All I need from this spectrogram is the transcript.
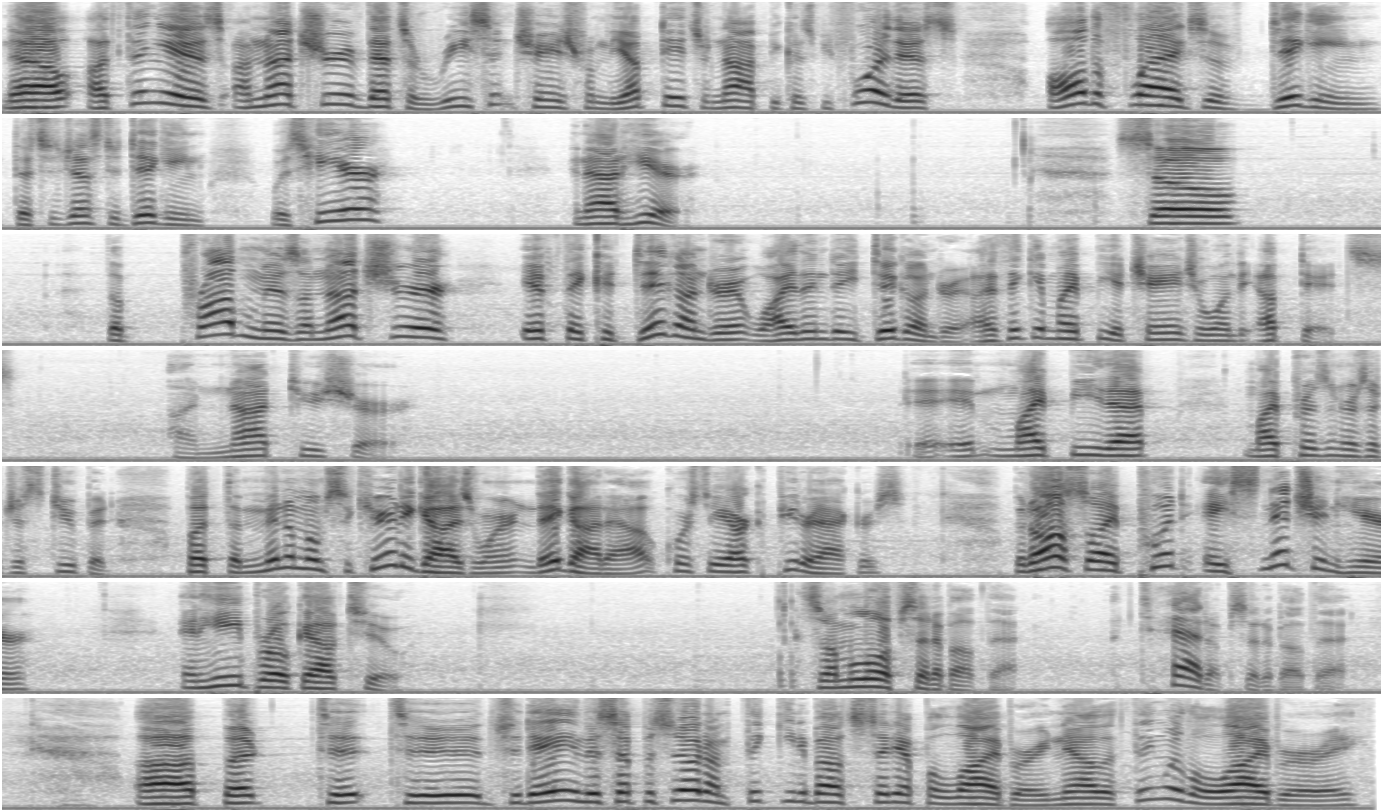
Now, a thing is, I'm not sure if that's a recent change from the updates or not, because before this, all the flags of digging that suggested digging was here and out here. So the problem is I'm not sure if they could dig under it, why didn't they dig under it? I think it might be a change in one of the updates. I'm not too sure. It might be that my prisoners are just stupid. But the minimum security guys weren't, and they got out. Of course, they are computer hackers. But also, I put a snitch in here, and he broke out too. So I'm a little upset about that. A tad upset about that. Uh, but to, to today in this episode, I'm thinking about setting up a library. Now, the thing with a library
